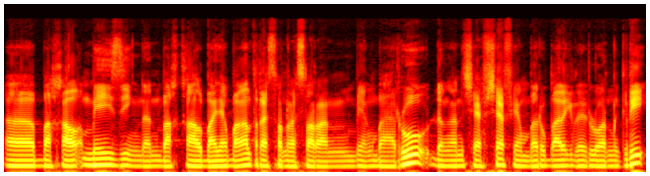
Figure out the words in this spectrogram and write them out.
uh, bakal amazing dan bakal banyak banget restoran-restoran yang baru dengan chef-chef yang baru balik dari luar negeri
